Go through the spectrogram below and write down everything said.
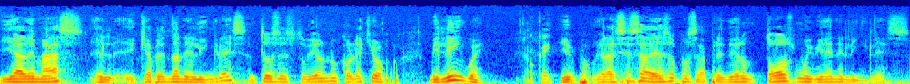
Y además el, eh, que aprendan el inglés. Entonces estudiaron en un colegio bilingüe Ok. y pues, gracias a eso pues aprendieron todos muy bien el inglés.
